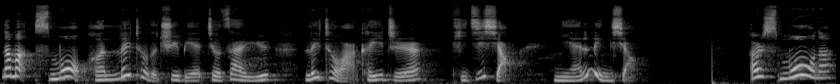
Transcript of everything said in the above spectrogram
那么 small 和 little 的区别就在于 little 啊可以指体积小、年龄小。而 small 呢，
